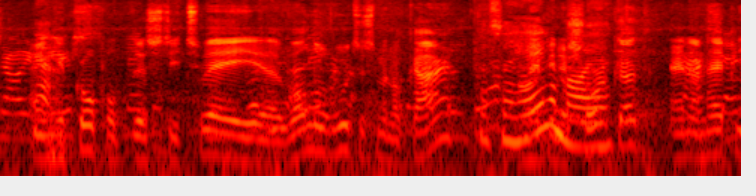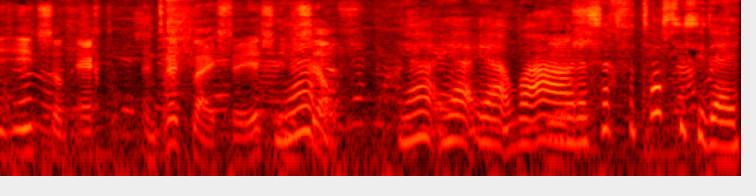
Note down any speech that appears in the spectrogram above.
Ja, en je koppelt dus die twee eh, wandelroutes met elkaar. Dat is een dan heb hele je een mooie. shortcut en dan heb je iets dat echt een trekpleister is in Ja, jezelf. ja, ja, ja. wauw, Dus- dat is echt een fantastisch idee.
